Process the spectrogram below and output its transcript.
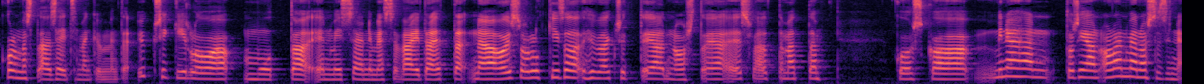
371 kiloa, mutta en missään nimessä väitä, että nämä olisi ollut kisa hyväksyttyjä nostoja edes välttämättä koska minähän tosiaan olen menossa sinne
